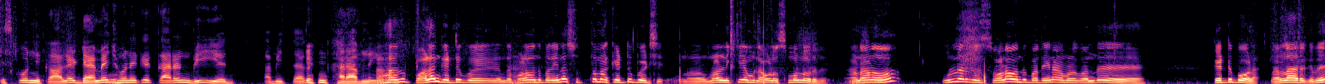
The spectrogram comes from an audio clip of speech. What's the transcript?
इसको निकाले डैमेज होने के कारण भी ये अभी तक खराब नहीं हुआ அதாவது பழம் கெட்டு போய் இந்த பழம் வந்து பார்த்தீங்கன்னா சுத்தமாக கெட்டு போயிடுச்சு நான் ஒரு நாள் நிற்க முடியல அவ்வளோ ஸ்மெல் வருது ஆனாலும் உள்ளே இருக்கிற சொலை வந்து பார்த்திங்கன்னா நம்மளுக்கு வந்து கெட்டு போகலை. நல்லா இருக்குது.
